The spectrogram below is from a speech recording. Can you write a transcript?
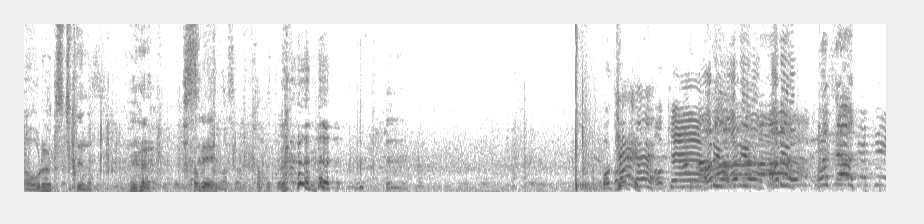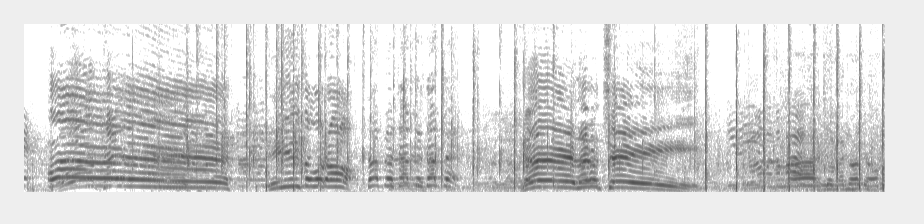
あ俺映っちゃってんの？失礼かぶってますオッケーオッケーあるよあるよあるよ。おーいいところ。ストップストップストップ。えーナイナイ。ラ素晴らしい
